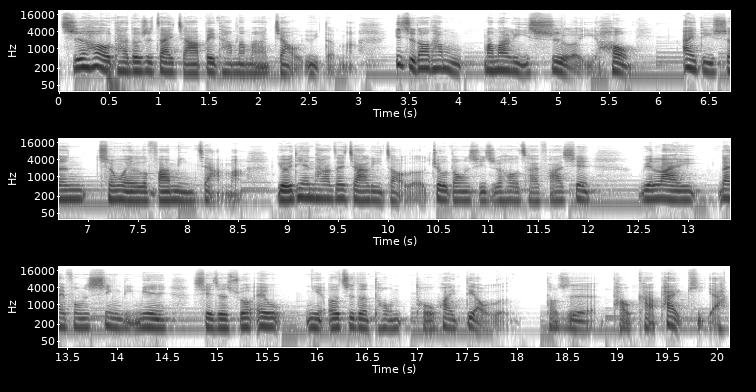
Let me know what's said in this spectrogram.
之后他都是在家被他妈妈教育的嘛。一直到他母妈妈离世了以后，爱迪生成为了发明家嘛。有一天他在家里找了旧东西之后，才发现原来那封信里面写着说：“哎，你儿子的头头坏掉了，都是头卡派克呀。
